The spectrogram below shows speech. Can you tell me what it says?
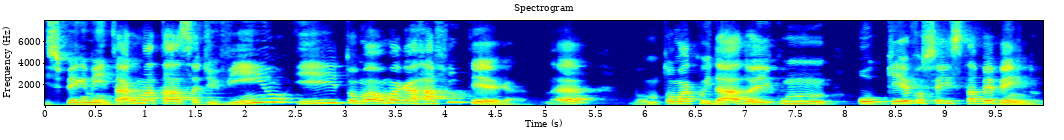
experimentar uma taça de vinho e tomar uma garrafa inteira, né? Vamos tomar cuidado aí com o que você está bebendo.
